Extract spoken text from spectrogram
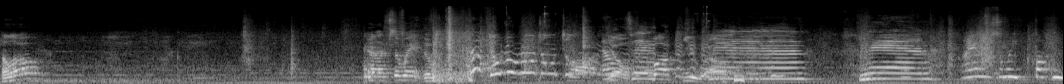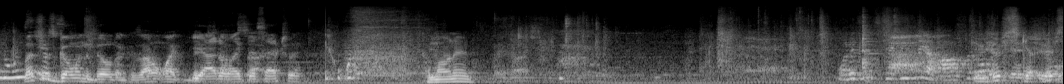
Hello? Guys, so wait. The, No, no, no, don't, don't. Yo, fuck you, Elton. Man. Man. Why are there so many fucking noises? Let's just go in the building because I don't like this yeah, I don't like this actually. Come on in. What is this? Technically a hospital? Dude, they're scared. There's,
